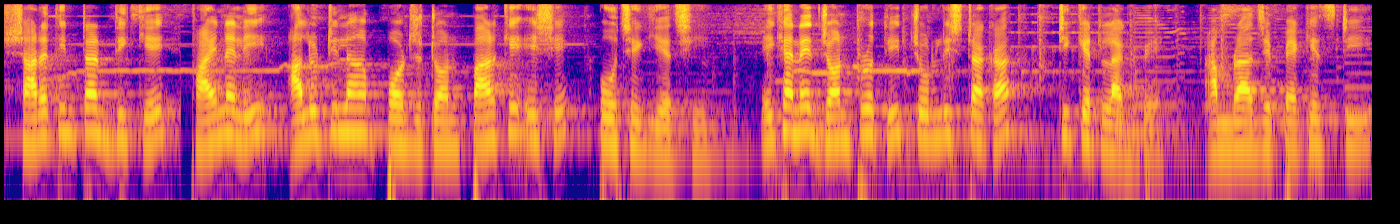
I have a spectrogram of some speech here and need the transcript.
সাড়ে তিনটার দিকে ফাইনালি আলুটিলা পর্যটন পার্কে এসে পৌঁছে গিয়েছি। এখানে জনপ্রতি চল্লিশ টাকা টিকিট লাগবে। আমরা যে প্যাকেজটি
